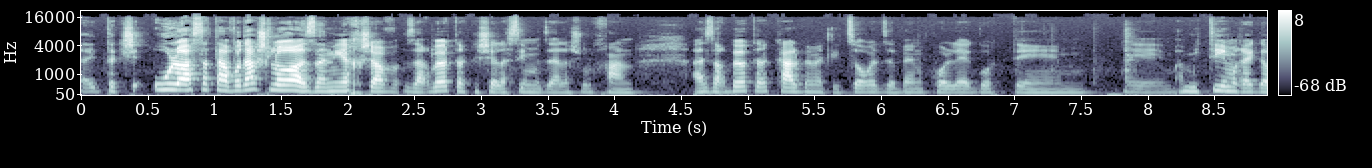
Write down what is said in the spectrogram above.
אה, תקש... הוא לא עשה את העבודה שלו, אז אני עכשיו, זה הרבה יותר קשה לשים את זה על השולחן. אז הרבה יותר קל באמת ליצור את זה בין קולגות אה, עמיתים רגע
